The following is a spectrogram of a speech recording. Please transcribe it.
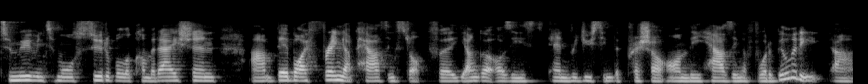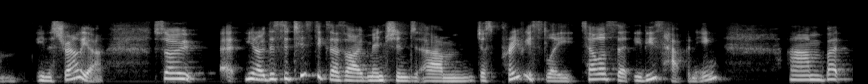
to move into more suitable accommodation, um, thereby freeing up housing stock for younger Aussies and reducing the pressure on the housing affordability um, in Australia. So, uh, you know, the statistics, as I mentioned um, just previously, tell us that it is happening. Um, but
